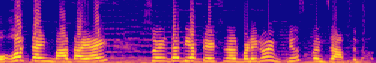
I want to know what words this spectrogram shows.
ਬਹੁਤ ਟਾਈਮ ਬਾਅਦ ਆਇਆ ਹੈ ਸੋ ਇਦਾਂ ਦੀ ਅਪਡੇਟਸ ਨਾਲ ਬਣੇ ਰਹੋ। ਨਿਊਜ਼ ਪੰਜਾਬ ਦੇ ਨਾਲ।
